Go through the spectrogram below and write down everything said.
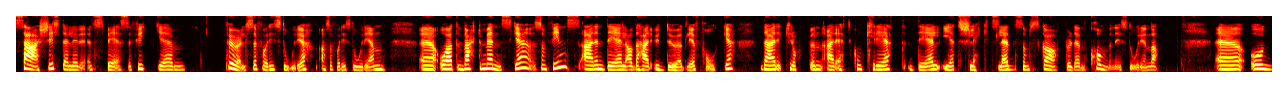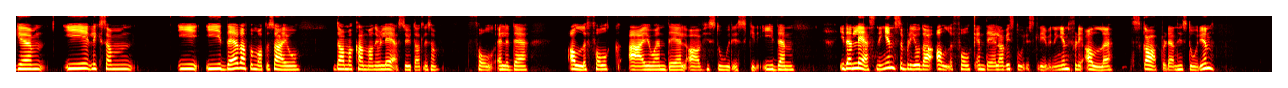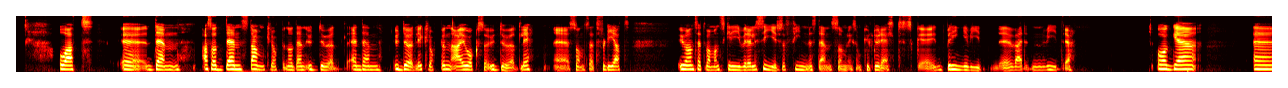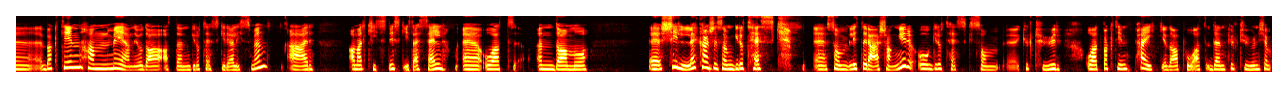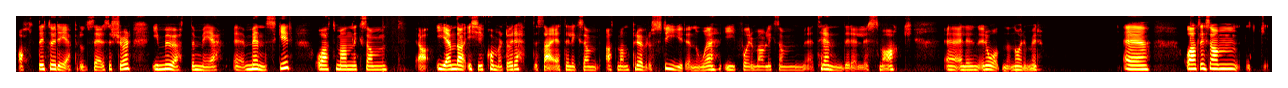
særskilt eller en spesifikk eh, følelse for historie, altså for historien. Eh, og at hvert menneske som fins, er en del av det her udødelige folket, der kroppen er et konkret del i et slektsledd som skaper den kommende historien, da. Eh, og eh, i liksom i, i, det, da, på en måte, så er jo Da kan man jo lese ut at liksom folk Eller det Alle folk er jo en del av historisk I den i den lesningen så blir jo da alle folk en del av historieskrivningen, fordi alle skaper den historien. Og at uh, den Altså, den stamkroppen og den, udød, den, udødelige kroppen er jo også udødelig, uh, sånn sett, fordi at uansett hva man skriver eller sier, så finnes den som liksom kulturelt bringer vid verden videre. Og Eh, Bakhtin han mener jo da at den groteske realismen er anarkistisk i seg selv, eh, og at en da må eh, skille kanskje som grotesk eh, som litterær sjanger og grotesk som kultur, og at Bakhtin peker da på at den kulturen kommer alltid til å reprodusere seg sjøl i møte med mennesker, og at man liksom ja, igjen da, ikke kommer til å rette seg etter liksom at man prøver å styre noe i form av liksom trender eller smak, eller rådende normer. Eh, og at liksom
